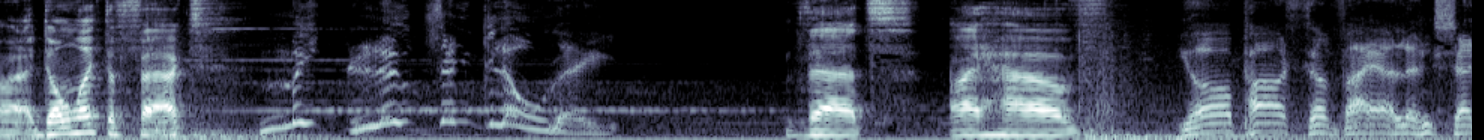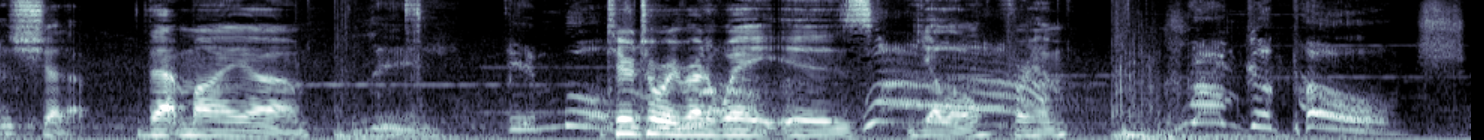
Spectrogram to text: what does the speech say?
All right, I don't like the fact Meat, loots, and glory! that I have Your path to violence and shut up. That my um, territory right away is yellow for him. From the porch!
